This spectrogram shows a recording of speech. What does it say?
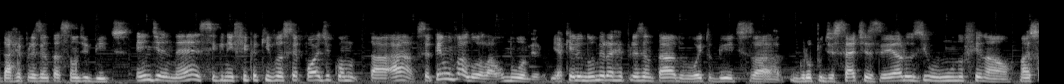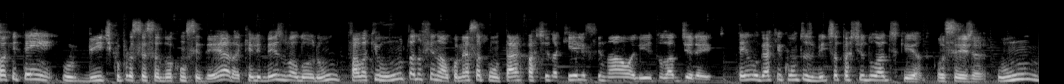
da representação de bits. NDNS significa que você pode contar, ah, você tem um valor lá, um número, e aquele número é representado, 8 bits, uh, grupo de 7 zeros e o 1 no final. Mas só que tem o bit que o processador considera, aquele mesmo valor 1, fala que o 1 está no final, começa a apontar a partir daquele final ali do lado direito. Tem lugar que conta os bits a partir do lado esquerdo. Ou seja, 1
